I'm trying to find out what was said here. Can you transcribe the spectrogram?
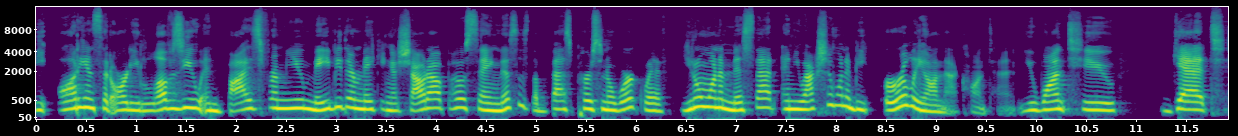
the audience that already loves you and buys from you. Maybe they're making a shout out post saying, This is the best person to work with. You don't want to miss that. And you actually want to be early on that content. You want to get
